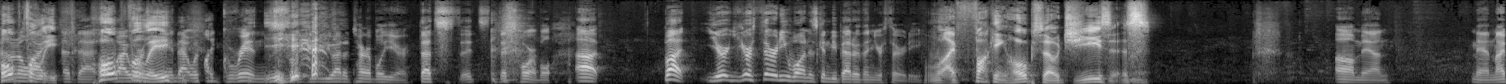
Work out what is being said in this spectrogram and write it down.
don't why I Hopefully. said that. Hopefully. saying that with like grins. like you, you had a terrible year. That's it's that's horrible. Uh, but your your 31 is going to be better than your 30. Well, I fucking hope so. Jesus. Oh man, man, my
